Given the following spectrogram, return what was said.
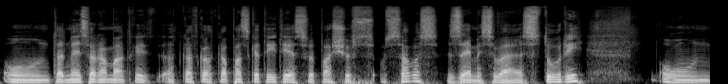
un tad mēs varam atkal, paskatīties pašus uz savas zemes vēsturi, Un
